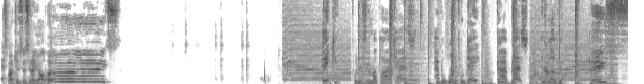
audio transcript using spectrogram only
That's my two cents, y'all. Peace. Thank you for listening to my podcast. Have a wonderful day. God bless, and I love y'all. Peace.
